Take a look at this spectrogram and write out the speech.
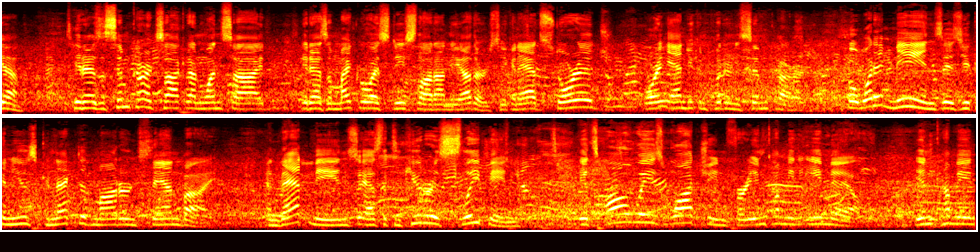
yeah, it has a SIM card socket on one side. It has a micro SD slot on the other, so you can add storage, or and you can put in a SIM card. But what it means is you can use connected modern standby, and that means as the computer is sleeping, it's always watching for incoming email, incoming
